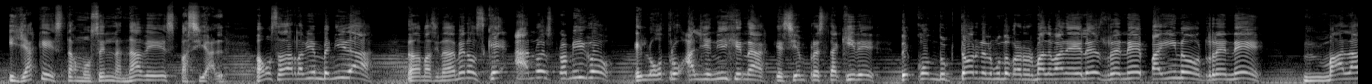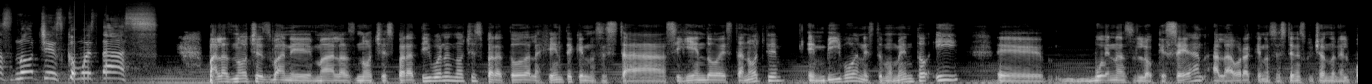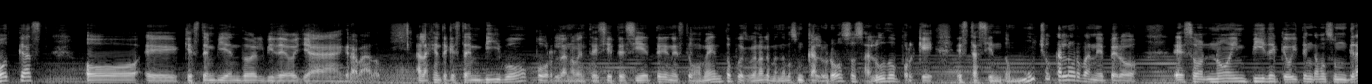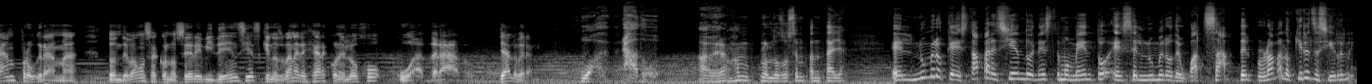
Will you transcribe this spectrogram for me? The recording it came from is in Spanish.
y ya que estamos en la nave espacial, vamos a dar la bienvenida, nada más y nada menos que a nuestro amigo, el otro alienígena que siempre está aquí de, de conductor en el mundo paranormal de Van. Él es René Paino. René, malas noches, ¿cómo estás? Malas noches, Vane, malas noches para ti, buenas noches para toda la gente que nos está siguiendo esta noche en vivo en este momento y eh, buenas lo que sean a la hora que nos estén escuchando en el podcast o eh, que estén viendo el video ya grabado. A la gente que está en vivo por la 977 en este momento, pues bueno, le mandamos un caluroso saludo porque está haciendo mucho calor, Vane, pero eso no impide que hoy tengamos un gran programa donde vamos a conocer evidencias que nos van a dejar con el ojo cuadrado ya lo verán. Cuadrado. A ver, los dos en pantalla. El número que está apareciendo en este momento es el número de WhatsApp del programa. ¿Lo quieres decir, René?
